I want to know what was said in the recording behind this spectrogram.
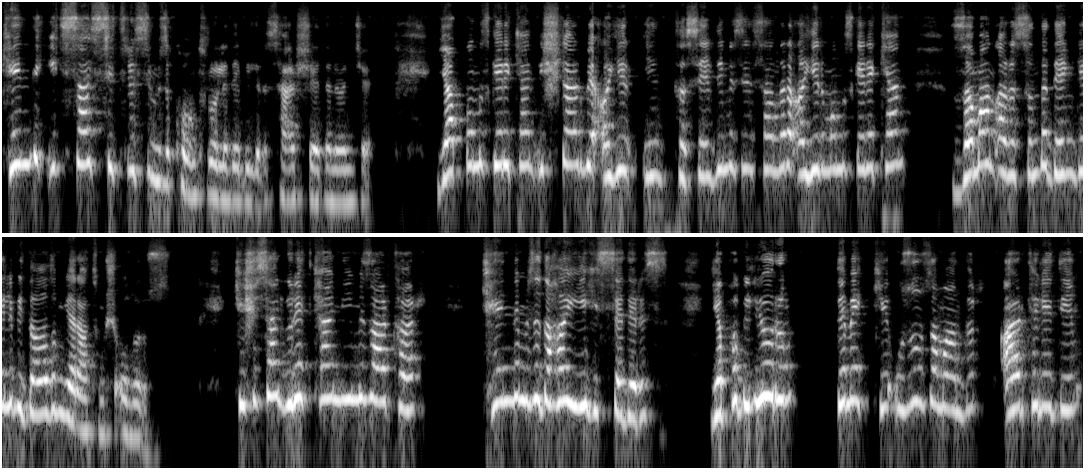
kendi içsel stresimizi kontrol edebiliriz her şeyden önce yapmamız gereken işler ve ayır, sevdiğimiz insanlara ayırmamız gereken zaman arasında dengeli bir dağılım yaratmış oluruz. Kişisel üretkenliğimiz artar. Kendimizi daha iyi hissederiz. Yapabiliyorum. Demek ki uzun zamandır ertelediğim,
